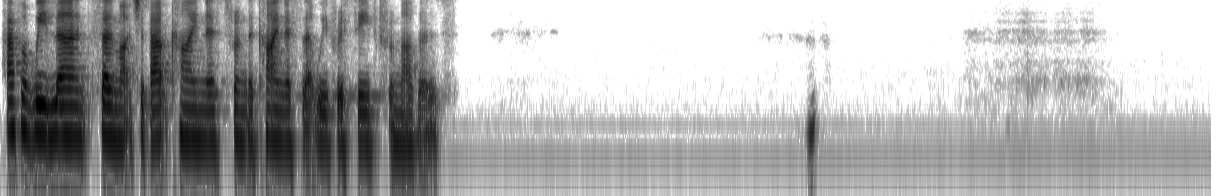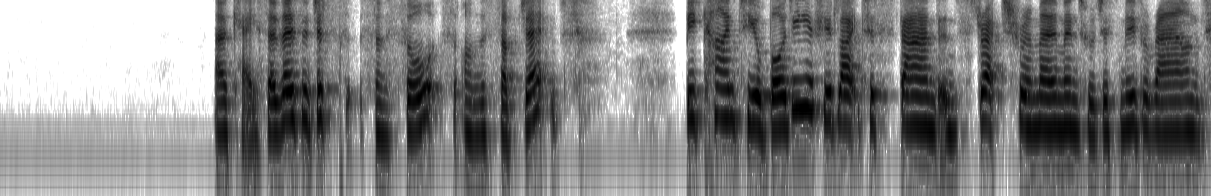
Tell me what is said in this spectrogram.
Haven't we learned so much about kindness from the kindness that we've received from others? Okay, so those are just some thoughts on the subject. Be kind to your body. If you'd like to stand and stretch for a moment, we'll just move around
